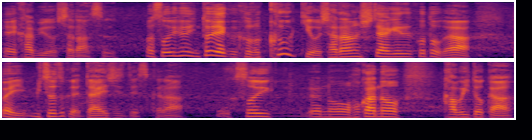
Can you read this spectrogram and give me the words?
えーカビを遮断する、まあ、そういうふうにとにかくこの空気を遮断してあげることがやっぱり味噌作りは大事ですからそういうあの他のカビとか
